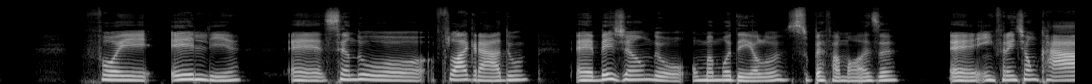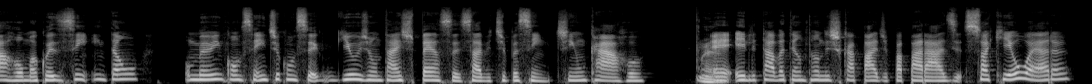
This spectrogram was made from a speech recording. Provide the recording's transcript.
foi ele é, sendo flagrado é, beijando uma modelo super famosa é, em frente a um carro, uma coisa assim. Então, o meu inconsciente conseguiu juntar as peças, sabe? Tipo assim, tinha um carro, É, é, ele tava tentando escapar de paparazzi, só que eu era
